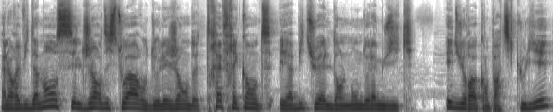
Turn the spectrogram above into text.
Alors évidemment, c'est le genre d'histoire ou de légende très fréquente et habituelle dans le monde de la musique, et du rock en particulier,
